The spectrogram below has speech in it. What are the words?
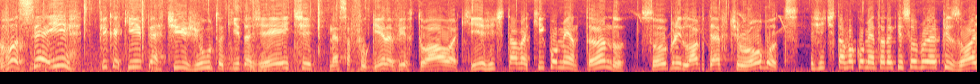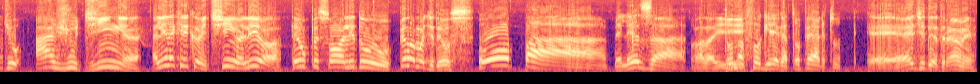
você aí, fica aqui pertinho junto aqui da gente, nessa fogueira virtual aqui. A gente tava aqui comentando sobre Love, Death Robots. A gente tava comentando aqui sobre o episódio Ajudinha. Ali naquele cantinho ali, ó, tem o pessoal ali do Pelo amor de Deus. Opa, beleza? Fala aí. Tô na fogueira, tô perto. É Ed The Drummer.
